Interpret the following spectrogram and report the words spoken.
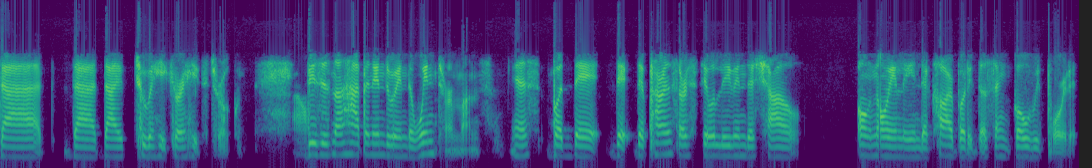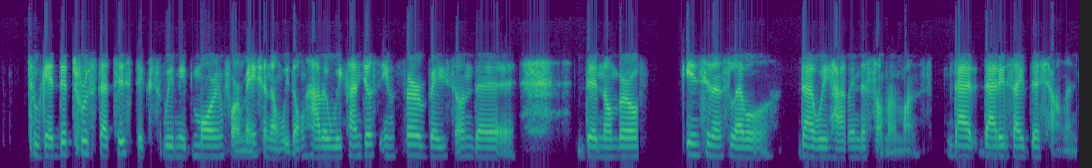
that that died to a vehicular heat stroke. Wow. This is not happening during the winter months, yes, but the, the the parents are still leaving the child unknowingly in the car, but it doesn't go reported. To get the true statistics, we need more information, and we don't have it. We can just infer based on the the number of incidence level that we have in the summer months. That that is like the challenge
